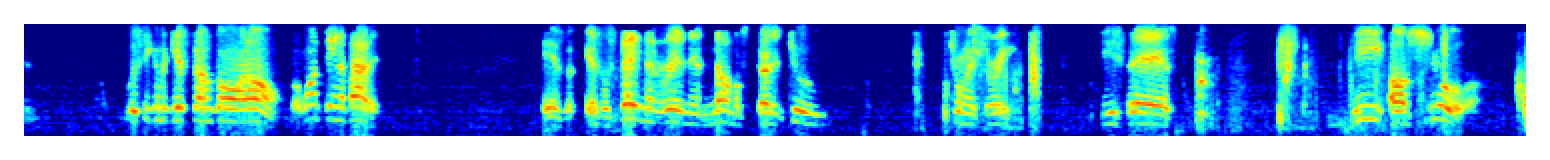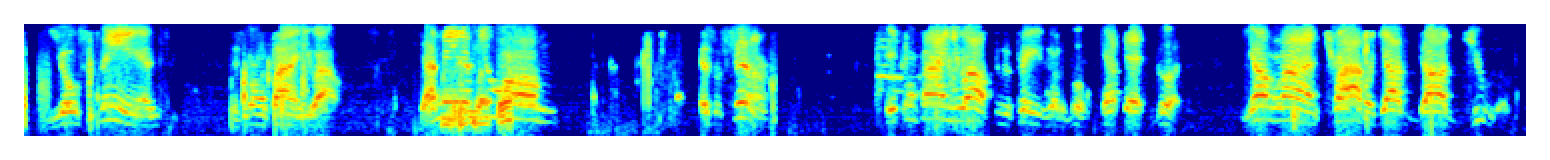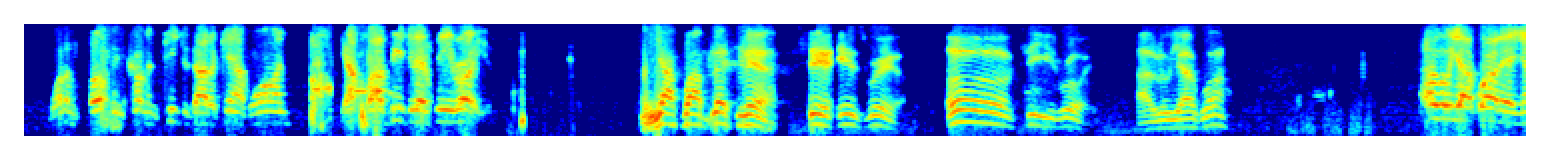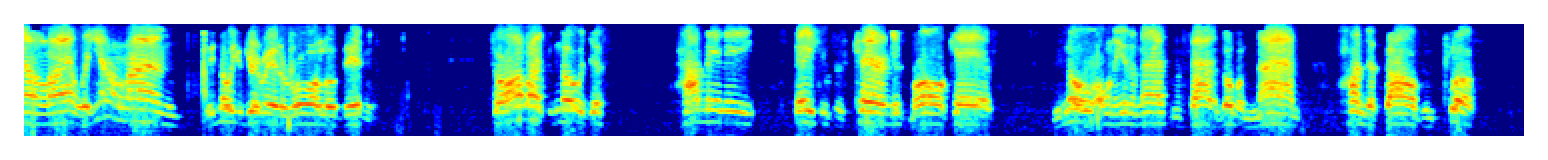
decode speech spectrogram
We'll see if we get something going on. But one thing about it is is a statement written in Numbers 32, 23. He says, be of sure your sin is going to find you out. That means if you, um, as a sinner, it can find you out through the pages of the book. Got that good. Young Lion, Tribe of Yada Judah. One of them up and coming teachers out of Camp One. Yahweh beat you that thing right. Yahweh bless you there. dear Israel. Of Seed Roy. Hallelujah, Yahweh. Hallelujah, Yahweh there, Young Lion. Well, Young Lion, we know you get ready to roar a little bit. So I'd like to know just how many stations is carrying this broadcast. We know on the international side it's over 900,000 plus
